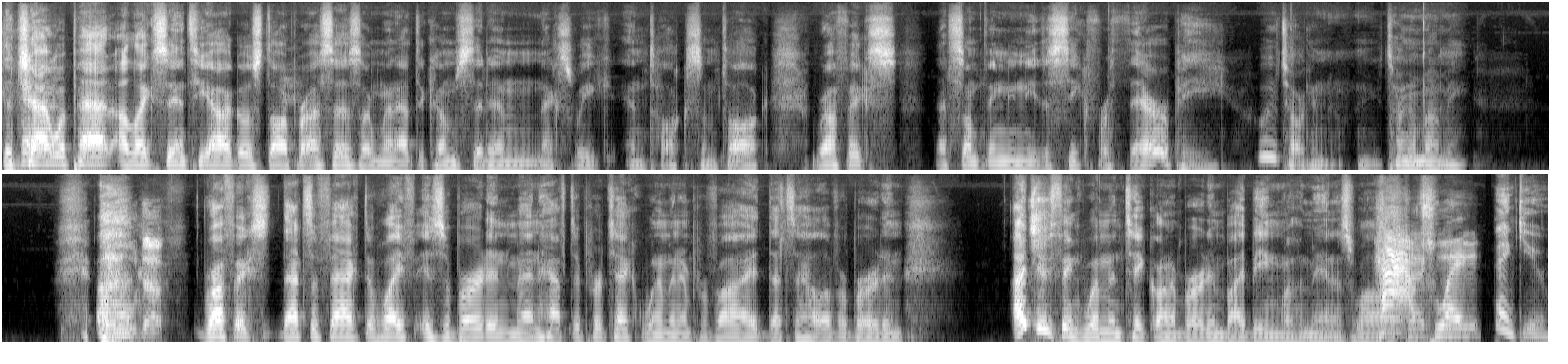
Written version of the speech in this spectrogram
The chat with Pat. I like Santiago's thought process. I'm going to have to come sit in next week and talk some talk. Ruffix, that's something you need to seek for therapy. Who are you talking about? Are you talking about me? Hold up. Ruffix, that's a fact. A wife is a burden. Men have to protect women and provide. That's a hell of a burden. I do think women take on a burden by being with a man as well. That's right. Thank you.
